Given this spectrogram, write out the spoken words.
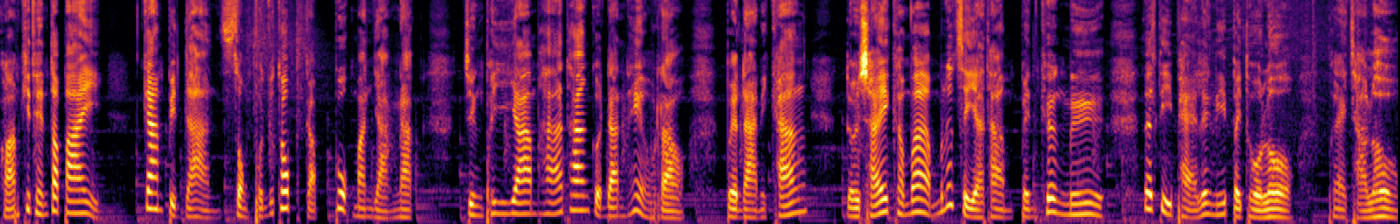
ความคิดเห็นต่อไป การปิดด่านส่งผลกระทบกับพวกมันอย่างหนัก จึงพยายามหาทางกดดันให้เราเปิดด่านอีกครั้ง โดยใช้คำว่ามนุษยธรรมเป็นเครื่องมือ และตีแผ่เรื่องนี้ไปทั่วโลก เพื่อให้ชาวโลก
